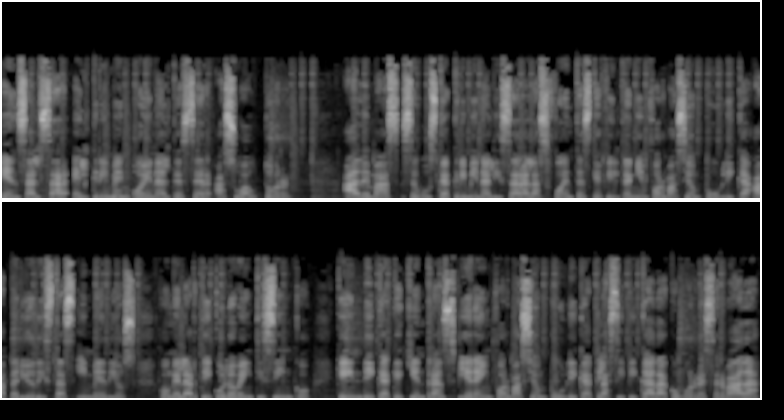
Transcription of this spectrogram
ensalzar el crimen o enaltecer a su autor. Además, se busca criminalizar a las fuentes que filtran información pública a periodistas y medios, con el artículo 25, que indica que quien transfiere información pública clasificada como reservada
